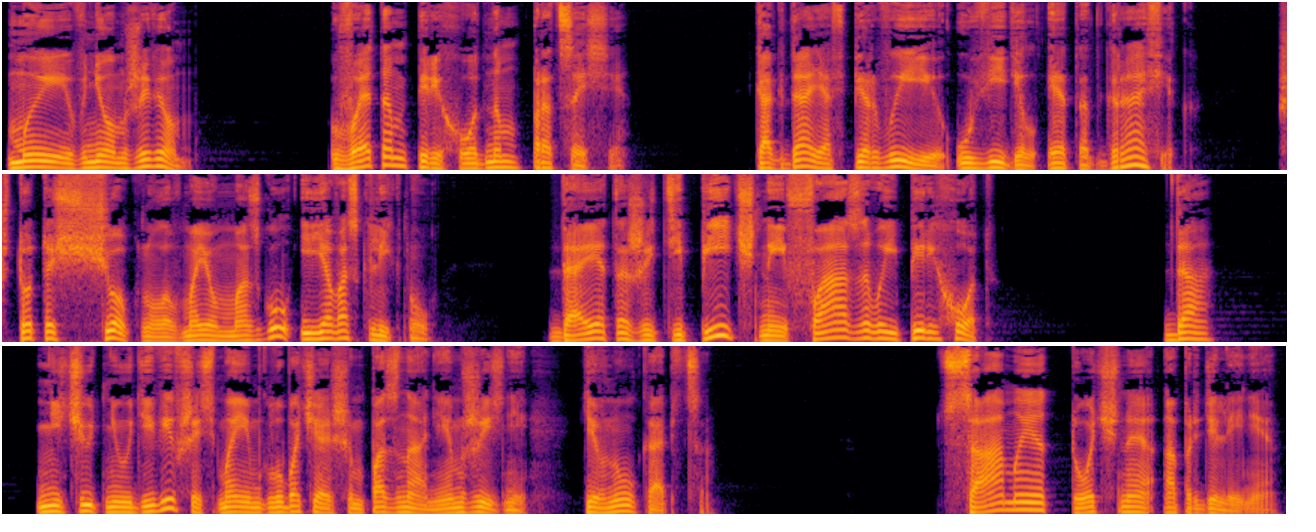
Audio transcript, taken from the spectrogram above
Мы в нем живем. В этом переходном процессе. Когда я впервые увидел этот график, что-то щелкнуло в моем мозгу, и я воскликнул: "Да это же типичный фазовый переход". Да. Ничуть не удивившись моим глубочайшим познанием жизни, кивнул Капица. Самое точное определение.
